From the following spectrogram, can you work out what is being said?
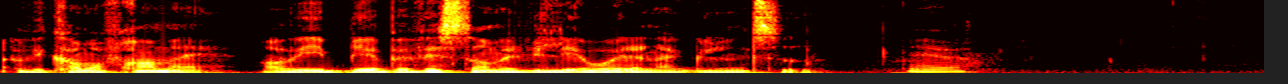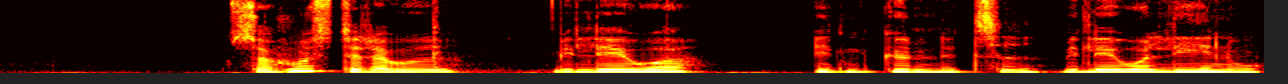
At vi kommer fremad, og vi bliver bevidste om, at vi lever i den her gyldne tid. ja. Så husk det derude. Vi lever i den gyldne tid. Vi lever lige nu.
